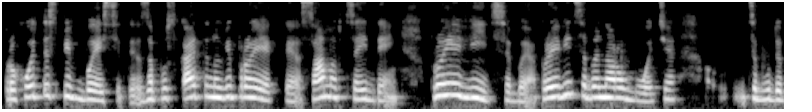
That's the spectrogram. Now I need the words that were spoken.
проходьте співбесіди, запускайте нові проекти саме в цей день. Проявіть себе, проявіть себе на роботі. Це буде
